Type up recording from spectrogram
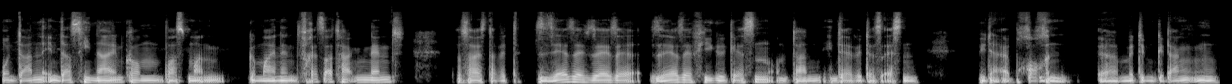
und dann in das hineinkommen, was man gemeinen Fressattacken nennt. Das heißt, da wird sehr, sehr, sehr, sehr, sehr, sehr viel gegessen und dann hinterher wird das Essen wieder erbrochen äh, mit dem Gedanken,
